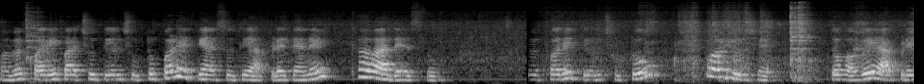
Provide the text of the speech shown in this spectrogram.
હવે ફરી પાછું તેલ છૂટું પડે ત્યાં સુધી આપણે તેને થવા દેશું. ફરી તેલ છૂટું પડ્યું છે. તો હવે આપણે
